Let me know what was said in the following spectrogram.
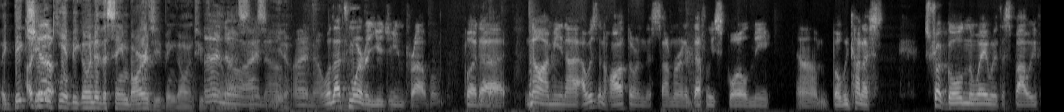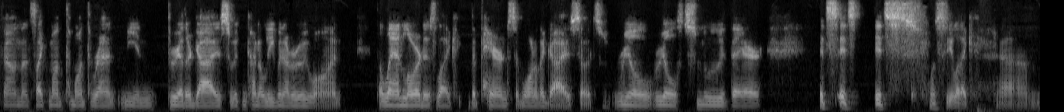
Like Big Shane okay, can't be going to the same bars you've been going to. For I know. Six, I know, you know. I know. Well, that's more of a Eugene problem. But yeah. uh, no, I mean, I, I, was in Hawthorne this summer, and it definitely spoiled me. Um, but we kind of struck gold in the way with the spot we found that's like month to month rent, me and three other guys, so we can kind of leave whenever we want. The landlord is like the parents of one of the guys, so it's real, real smooth there. It's it's it's let's see, like um,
